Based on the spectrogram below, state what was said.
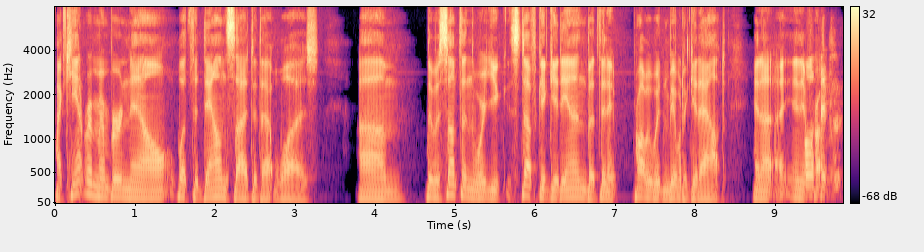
I can't remember now what the downside to that was. Um, there was something where you stuff could get in, but then it probably wouldn't be able to get out. And I and it Well, pro- if it's,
